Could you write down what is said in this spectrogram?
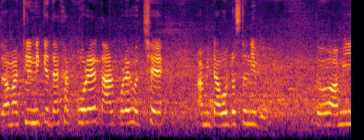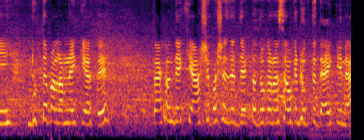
তো আমার ক্লিনিকে দেখা করে তারপরে হচ্ছে আমি ডাবল ডোজটা নিব। তো আমি ঢুকতে পারলাম না ইকিয়াতে। তো এখন দেখি আশেপাশে যে একটা দোকান আছে আমাকে ঢুকতে দেয় কি না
